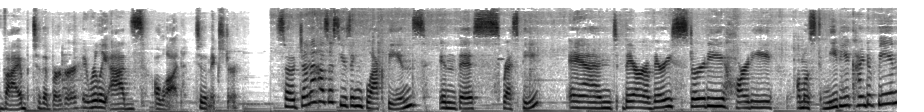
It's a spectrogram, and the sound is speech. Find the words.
vibe to the burger. It really adds a lot to the mixture. So, Gena has us using black beans in this recipe, and they are a very sturdy, hearty, almost meaty kind of bean.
